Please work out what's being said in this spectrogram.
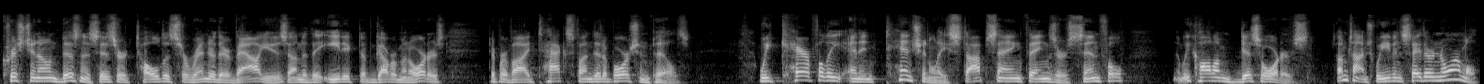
Christian owned businesses are told to surrender their values under the edict of government orders to provide tax funded abortion pills. We carefully and intentionally stop saying things are sinful, and we call them disorders. Sometimes we even say they're normal.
